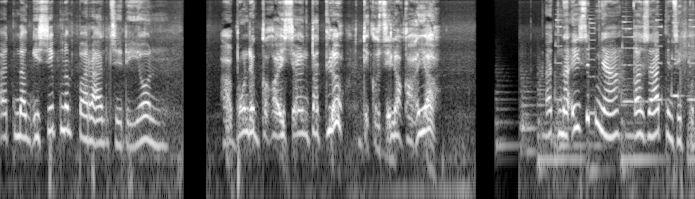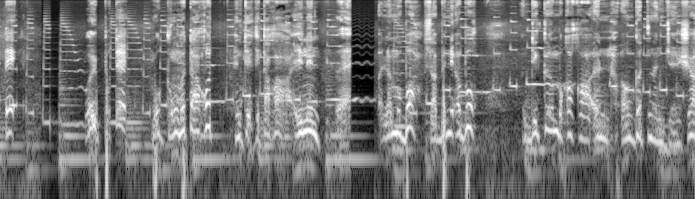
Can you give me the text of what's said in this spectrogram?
At nag-isip ng paraan si Leon. Habang nagkakaisa yung tatlo, hindi ko sila kaya. At naisip niya, kasapin si Puti. Uy, Puti! Huwag kang matakot. Hindi kita kakainin. Alam mo ba, sabi ni Abo, hindi ka makakain hanggat nandyan siya.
